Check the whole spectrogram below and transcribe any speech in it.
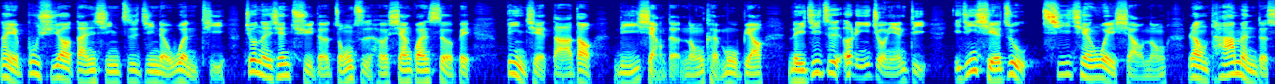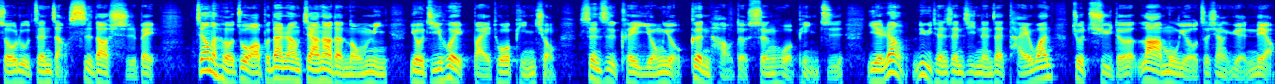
那也不需要担心资金的问题，就能先取得种子和相关设备，并且达到理想的农垦目标。累计至二零一九年底，已经协助七千位小农，让他们的收入增长四到十倍。这样的合作啊，不但让加纳的农民有机会摆脱贫穷，甚至可以拥有更好的生活品质，也让绿藤生机能在台湾就取得辣木油这项原料。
